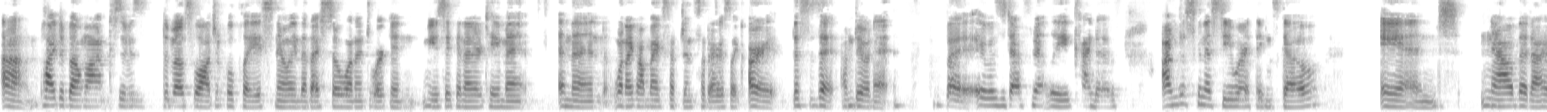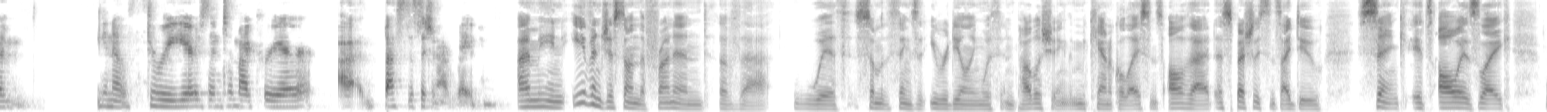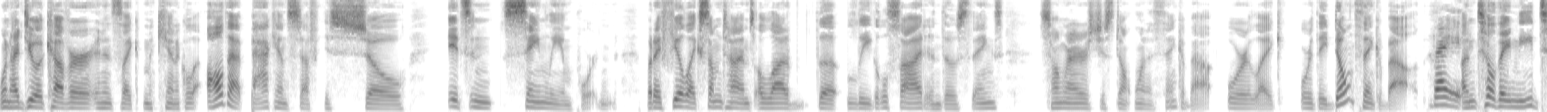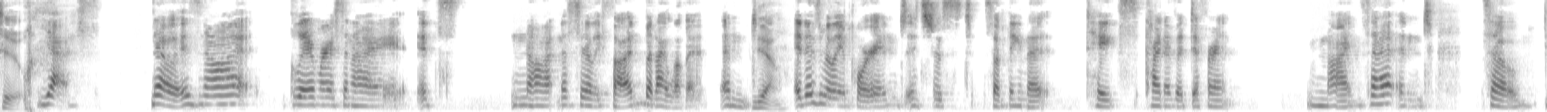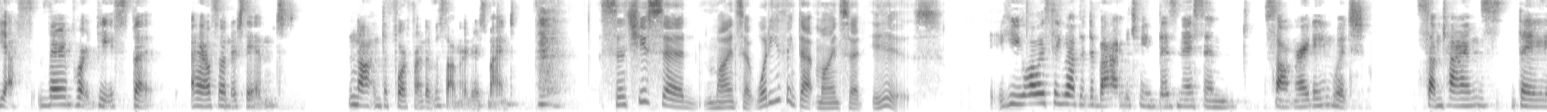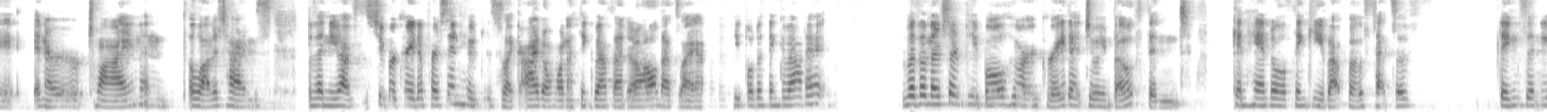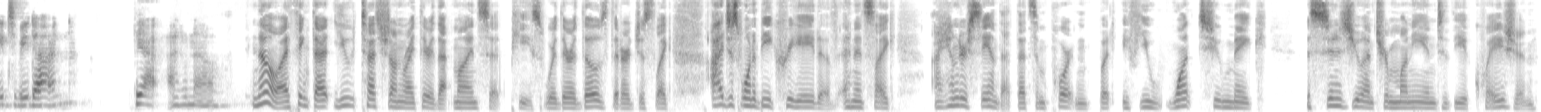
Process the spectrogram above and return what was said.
um, applied to Belmont because it was the most logical place, knowing that I still wanted to work in music and entertainment. And then when I got my acceptance letter, I was like, all right, this is it. I'm doing it. But it was definitely kind of, I'm just going to see where things go. And now that I'm, you know, three years into my career, uh, best decision I've made. I mean, even just on the front end of that, with some of the things that you were dealing with in publishing, the mechanical license, all of that, especially since I do sync, it's always like when I do a cover and it's like mechanical, all that back end stuff is so, it's insanely important. But I feel like sometimes a lot of the legal side and those things, songwriters just don't want to think about or like, or they don't think about right until they need to. Yes. No, it's not glamorous and I, it's, not necessarily fun, but I love it. And yeah, it is really important. It's just something that takes kind of a different mindset. And so, yes, very important piece, but I also understand not in the forefront of a songwriter's mind. Since you said mindset, what do you think that mindset is? You always think about the divide between business and songwriting, which sometimes they intertwine and a lot of times but then you have super creative person who is like i don't want to think about that at all that's why i have other people to think about it but then there's certain people who are great at doing both and can handle thinking about both sets of things that need to be done but yeah i don't know no, I think that you touched on right there that mindset piece where there are those that are just like, I just want to be creative. And it's like, I understand that. That's important. But if you want to make as soon as you enter money into the equation,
